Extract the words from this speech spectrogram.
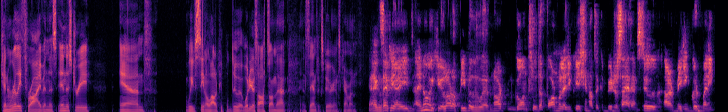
can really thrive in this industry. And we've seen a lot of people do it. What are your thoughts on that and Sam's experience, Cameron? Exactly. I, I know actually a lot of people who have not gone through the formal education of the computer science and still are making good money.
